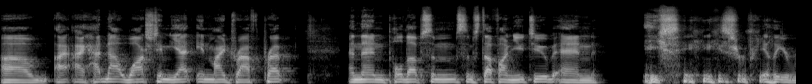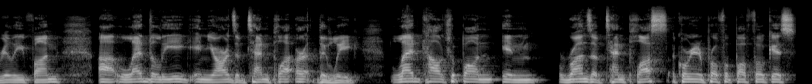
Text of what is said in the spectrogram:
Um, I, I had not watched him yet in my draft prep and then pulled up some some stuff on YouTube and He's he's really really fun. Uh, led the league in yards of ten plus, or the league led college football in, in runs of ten plus, according to Pro Football Focus.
